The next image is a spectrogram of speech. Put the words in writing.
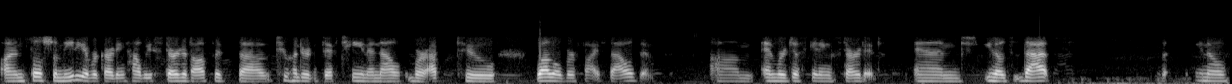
on social media regarding how we started off with uh, 215 and now we're up to well over 5,000, um, and we're just getting started. And you know that's you know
